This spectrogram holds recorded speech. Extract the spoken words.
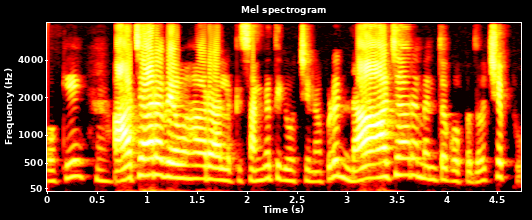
ఓకే. ఆచార వ్యవహారాలకి సంగతికి వచ్చినప్పుడు నా ఆచారం ఎంత గొప్పదో చెప్పు.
